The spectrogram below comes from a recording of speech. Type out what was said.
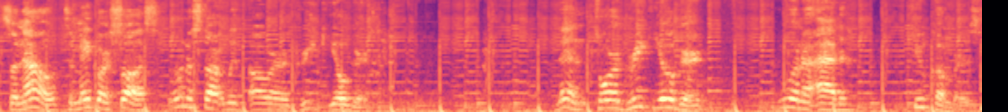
so now to make our sauce, we're gonna start with our Greek yogurt. Then to our Greek yogurt, we wanna add cucumbers.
